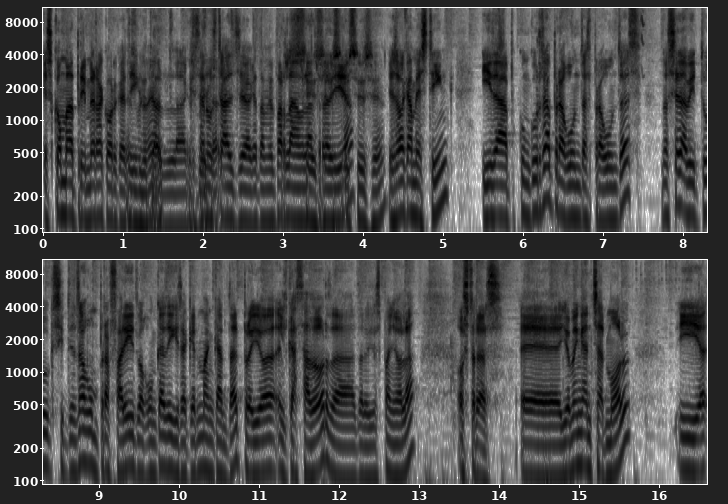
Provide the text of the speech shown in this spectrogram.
és com el primer record que És tinc, veritat, no? La, és aquesta nostàlgia que també parlàvem Sí, l'altre sí, dia. sí, sí, sí. És el que més tinc. I de concurs de preguntes, preguntes, no sé, David, tu, si tens algun preferit o algun que diguis aquest m'ha encantat, però jo, El Cazador, de Televisió Espanyola, ostres, eh, jo m'he enganxat molt i eh,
